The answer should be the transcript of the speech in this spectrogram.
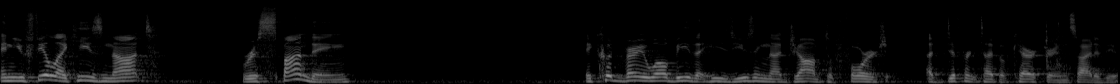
and you feel like he's not responding it could very well be that he's using that job to forge a different type of character inside of you.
